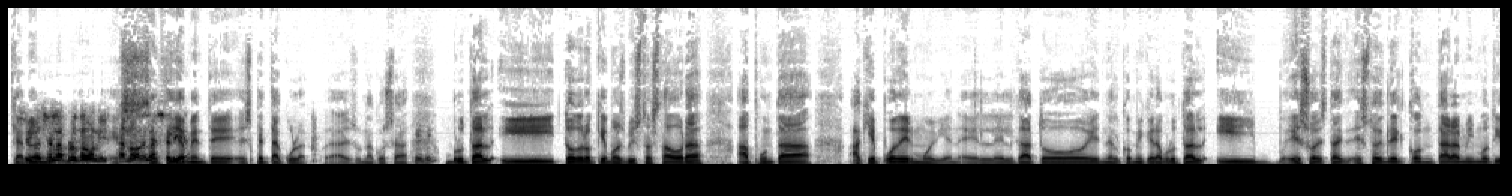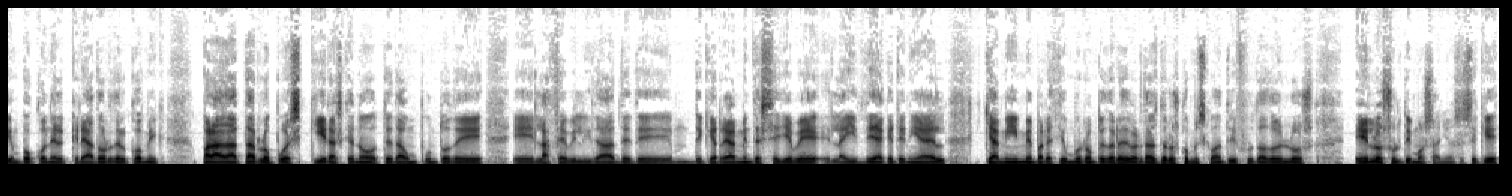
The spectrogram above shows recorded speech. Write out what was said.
que va a ser la protagonista, ¿no? sencillamente espectacular. Es una cosa brutal y todo lo que hemos visto hasta ahora apunta a que puede ir muy bien. El, gato en el cómic era brutal y eso, está, esto de contar al mismo tiempo con el creador del cómic para adaptarlo, pues quieras que no, te da un punto de eh, la fiabilidad, de, que realmente se lleve la idea que tenía él, que a mí me pareció muy rompedor y de verdad es de los cómics que me han disfrutado en los, en los últimos años. Así que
